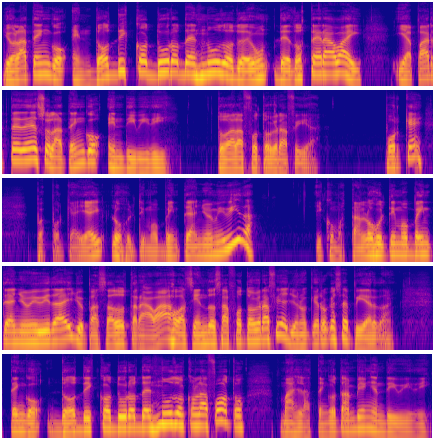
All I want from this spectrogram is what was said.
yo la tengo en dos discos duros desnudos de, un, de 2 terabytes y aparte de eso la tengo en DVD, toda la fotografía. ¿Por qué? Pues porque ahí hay los últimos 20 años de mi vida. Y como están los últimos 20 años de mi vida ahí, yo he pasado trabajo haciendo esa fotografía, yo no quiero que se pierdan. Tengo dos discos duros desnudos con la foto, más las tengo también en DVD.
